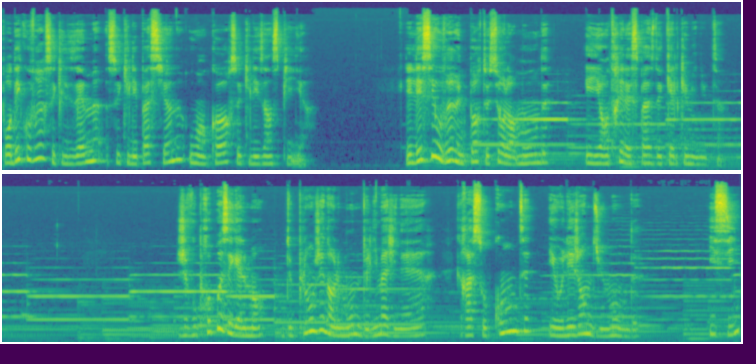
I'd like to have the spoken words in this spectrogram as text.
pour découvrir ce qu'ils aiment, ce qui les passionne ou encore ce qui les inspire les laisser ouvrir une porte sur leur monde et y entrer l'espace de quelques minutes. Je vous propose également de plonger dans le monde de l'imaginaire grâce aux contes et aux légendes du monde. Ici,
